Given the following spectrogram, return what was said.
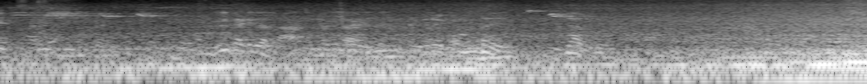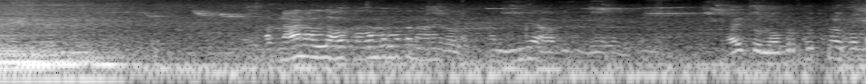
ಈ ಗಾಡಿಗಲ್ಲ ಅದು ನಾನು ಅಲ್ಲಿ ಅವ್ರು ತೊಗೊಂಬರ್ಬೇಕು ನಾನು ಇರೋಲ್ಲ. ನಾನು ಹಿಂಗೆ ಆಯಿತು ಒಬ್ರು ಕೂತ್ಕೊಳ್ಕೊಂಬ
